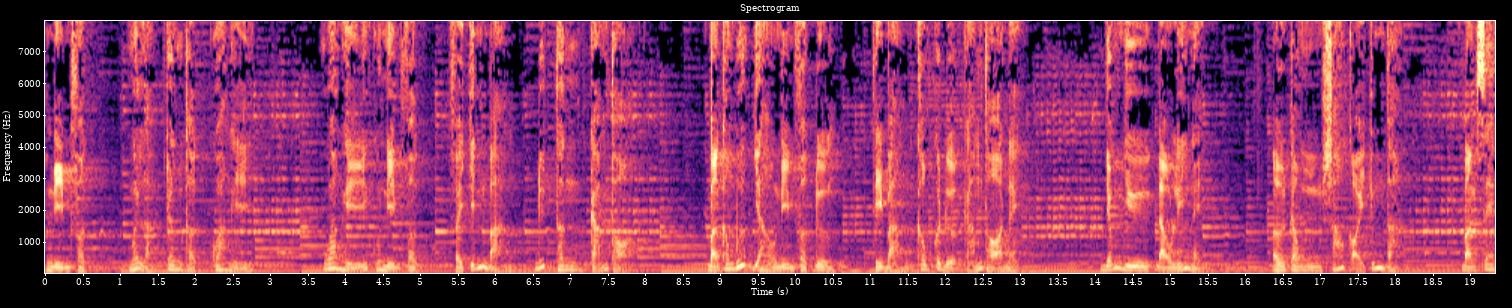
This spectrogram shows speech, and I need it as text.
Niệm Phật mới là chân thật quan hỷ. Quan hỷ của niệm Phật Phải chính bạn đích thân cảm thọ. Bạn không bước vào niệm Phật đường Thì bạn không có được cảm thọ này. Giống như đạo lý này, Ở trong sáu cõi chúng ta, Bạn xem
